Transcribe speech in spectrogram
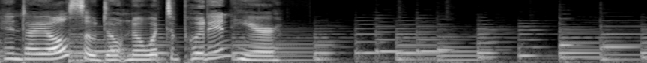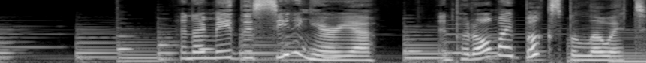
And I also don't know what to put in here. And I made this seating area and put all my books below it.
